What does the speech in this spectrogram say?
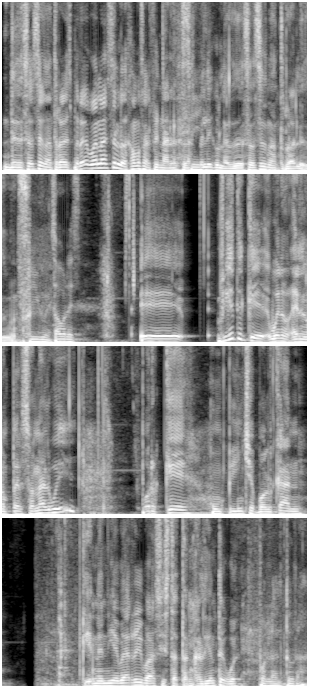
de desastres naturales. Pero bueno, eso lo dejamos al final. Las películas de desastres naturales, güey. Sí, güey. Sobres. Eh, fíjate que, bueno, en lo personal, güey, ¿por qué un pinche volcán tiene nieve arriba si está tan caliente, güey? Por la altura.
